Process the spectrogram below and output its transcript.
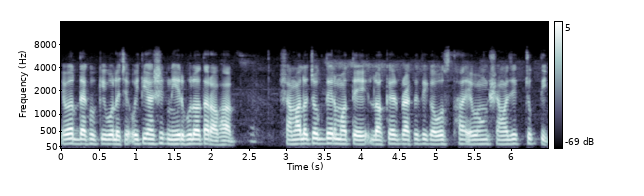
এবার দেখো কি বলেছে, ঐতিহাসিক নির্ভুলতার অভাব। সমালোচকদের মতে লকের প্রাকৃতিক অবস্থা এবং সামাজিক চুক্তি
